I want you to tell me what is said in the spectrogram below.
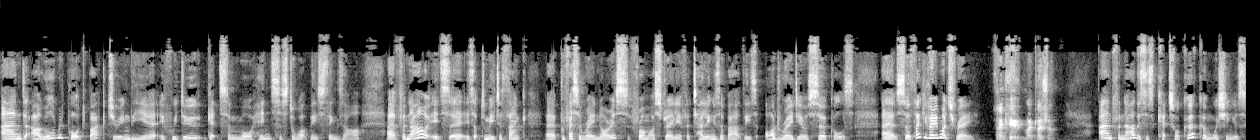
and I will report back during the year if we do get some more hints as to what these things are. Uh, for now, it's uh, it's up to me to thank uh, Professor Ray Norris from Australia for telling us about these odd radio circles. Uh, so, thank you very much, Ray. Thank you, my pleasure. And for now, this is Ketchel Kirkham wishing us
